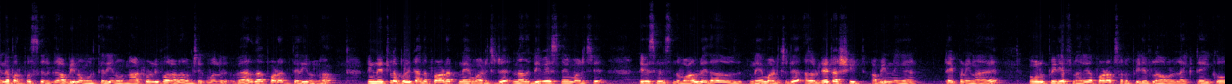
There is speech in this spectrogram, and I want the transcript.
என்ன பர்பஸ் இருக்குது அப்படின்னு உங்களுக்கு தெரியணும். Not only for alarm check valve வேறு ஏதாவது ப்ராடக்ட் தெரியணும்னா நீங்கள் நெட்டில் போயிட்டு அந்த ப்ராடக்ட் நேம் அடிச்சுட்டு இல்லை அந்த டிவைஸ் நேம் அடிச்சு டிவைஸ் மீன்ஸ் இந்த வால்வ் ஏதாவது நேம் அடிச்சுட்டு அதோட டேட்டா ஷீட் அப்படின்னு நீங்கள் டைப் பண்ணினாலே உங்களுக்கு பிடிஎஃப் நிறைய ப்ராடக்ட்ஸோட பிடிஎஃப்லாம் வரும். லைக் டைக்கோ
